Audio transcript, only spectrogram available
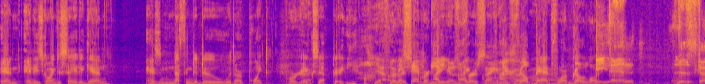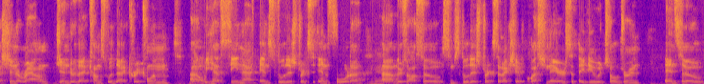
And and he's going to say it again. Has nothing to do with our point. Poor guy. Except, uh, yeah. Yeah, I mean, San Bernardino is the first thing. I Come on. felt bad for him. Go, Lord. and the discussion around gender that comes with that curriculum. Uh, we have seen that in school districts in Florida. Yeah. Um, there's also some school districts that actually have questionnaires that they do with children. And so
